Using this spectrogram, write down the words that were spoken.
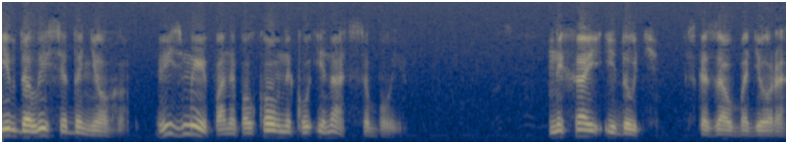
і вдалися до нього. Візьми, пане полковнику, і нас з собою. Нехай ідуть, сказав бадьора.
